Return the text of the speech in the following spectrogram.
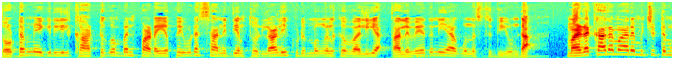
തോട്ടം മേഖലയിൽ കാട്ടുകൊമ്പൻ പടയപ്പയുടെ സാന്നിധ്യം തൊഴിലാളി കുടുംബങ്ങൾക്ക് വലിയ തലവേദനയാകുന്ന സ്ഥിതിയുണ്ട്. മഴക്കാലം ആരംഭിച്ചിട്ടും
